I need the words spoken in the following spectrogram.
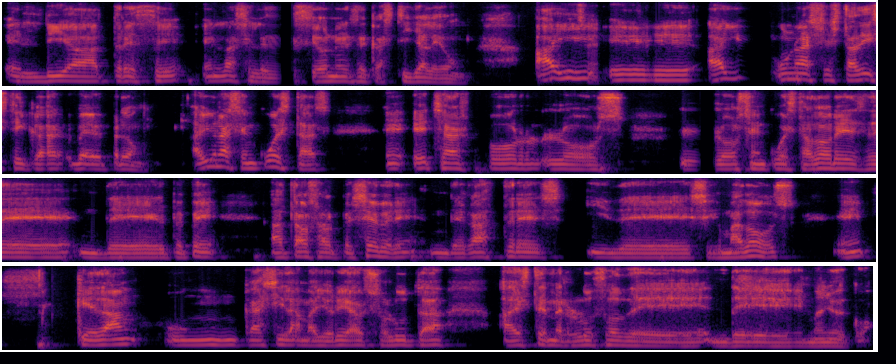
el día 13 en las elecciones de Castilla-León. Hay, eh, hay unas estadísticas, eh, perdón, hay unas encuestas eh, hechas por los, los encuestadores del PP atados al Pesevere, de GAZ3 y de Sigma 2, ¿eh? Que dan un, casi la mayoría absoluta a este merluzo de, de Mañueco.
